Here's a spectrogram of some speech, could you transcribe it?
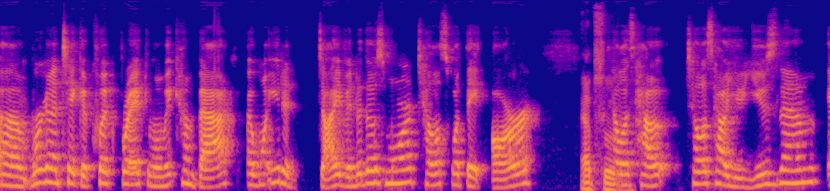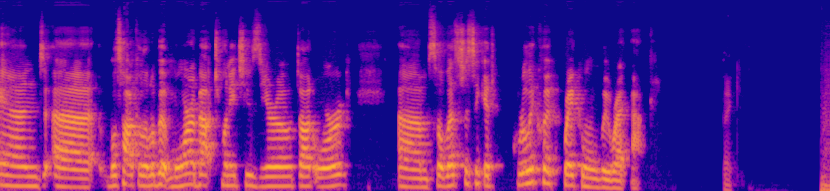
Um, we're going to take a quick break, and when we come back, I want you to dive into those more. Tell us what they are. Absolutely. Tell us how tell us how you use them, and uh, we'll talk a little bit more about 220.org. Um, so let's just take a really quick break, and we'll be right back. Thank you.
